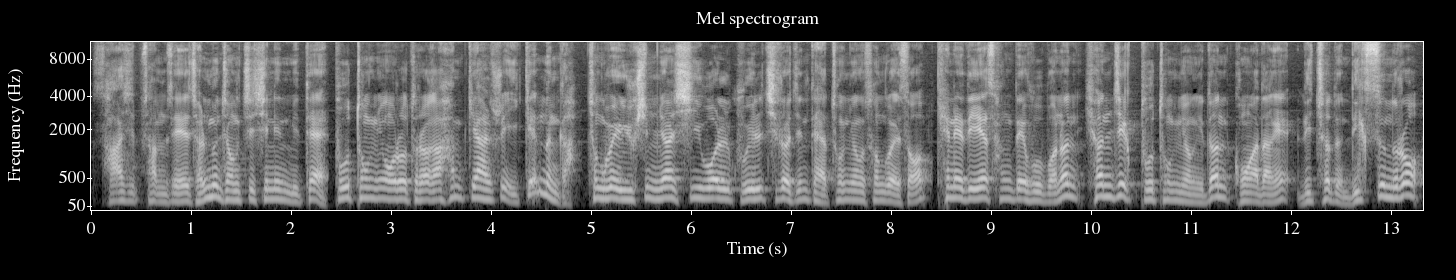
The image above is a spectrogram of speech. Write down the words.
43세의 젊은 정치 신인 밑에 부통령으로 들어가 함께 할 수 있겠는가? 1960년 10월 9일 치러진 대통령 선거에서 케네디의 상대 후보는 현직 부통령이던 공화당의 리처드 닉슨으로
